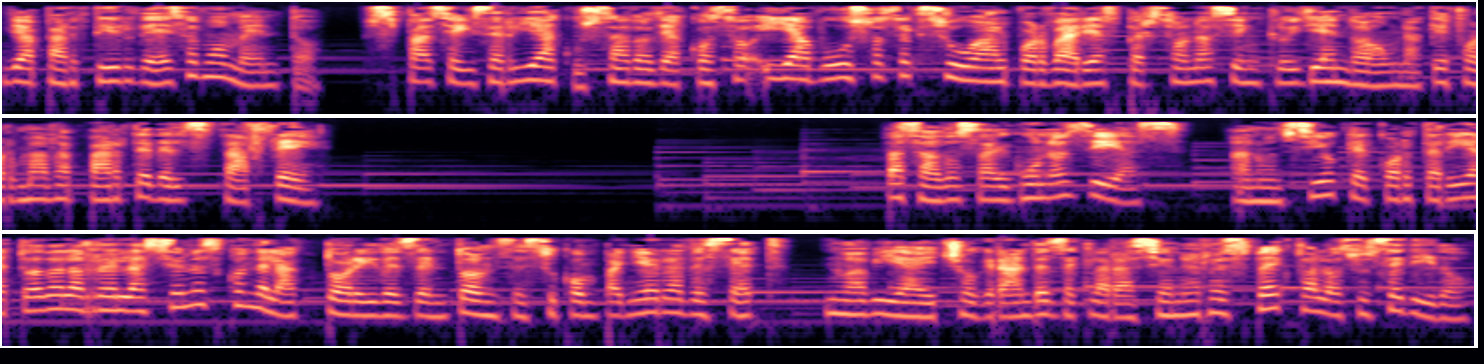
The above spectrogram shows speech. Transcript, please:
y a partir de ese momento, Spacey sería acusado de acoso y abuso sexual por varias personas incluyendo a una que formaba parte del staff de. Pasados algunos días, anunció que cortaría todas las relaciones con el actor y desde entonces su compañera de set, no había hecho grandes declaraciones respecto a lo sucedido,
